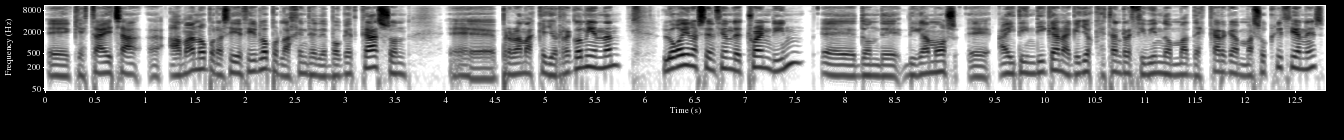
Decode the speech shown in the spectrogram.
eh, que está hecha a mano, por así decirlo, por la gente de Pocket Cast. Son eh, programas que ellos recomiendan. Luego hay una sección de trending, eh, donde, digamos, ahí te indican aquellos que están recibiendo más descargas, más suscripciones.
